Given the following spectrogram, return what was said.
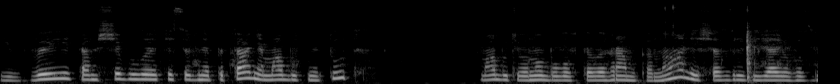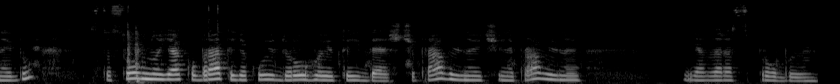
І ви, там ще було якесь одне питання, мабуть, не тут. Мабуть, воно було в телеграм-каналі. Зараз, друзі, я його знайду. Стосовно, як обрати, якою дорогою ти йдеш, чи правильною, чи неправильною. Я зараз спробую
